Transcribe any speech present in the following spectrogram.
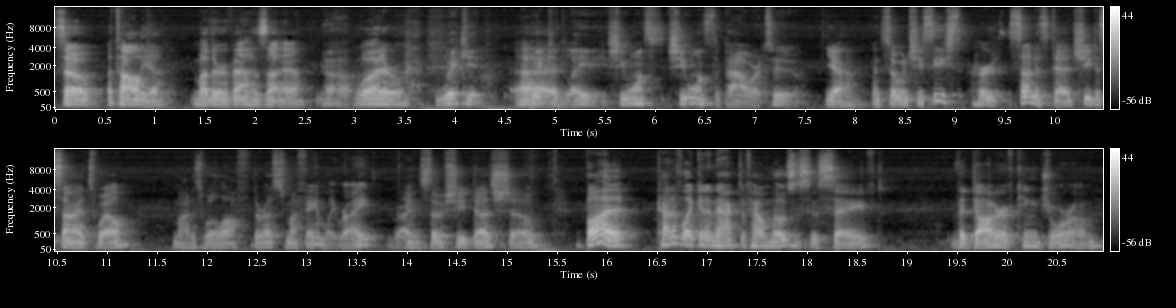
So Athaliah, mother of Ahaziah. What are Wicked, Uh, wicked lady. She wants she wants the power too. Yeah, and so when she sees her son is dead, she decides, well, might as well off the rest of my family, right? Right. And so she does so. But, kind of like in an act of how Moses is saved, the daughter of King Joram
